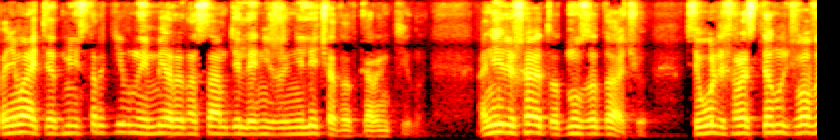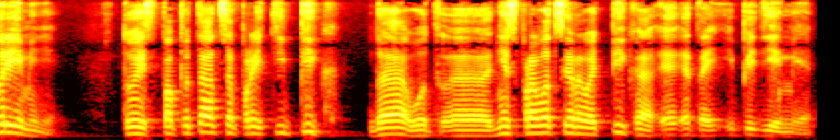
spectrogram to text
понимаете, административные меры, на самом деле, они же не лечат от карантина. Они решают одну задачу, всего лишь растянуть во времени. То есть попытаться пройти пик да, вот, э, не спровоцировать пика э, этой эпидемии.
